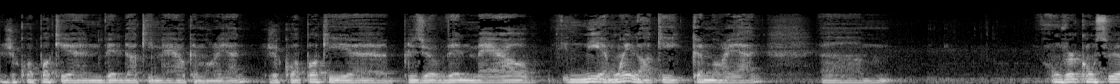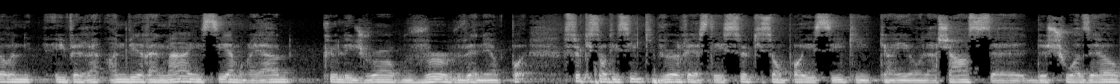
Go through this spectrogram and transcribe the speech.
je crois pas qu'il y ait une ville de hockey meilleure que Montréal. Je crois pas qu'il y ait plusieurs villes meilleures, ni à moins hockey que Montréal. Euh, on veut construire un environnement ici à Montréal que les joueurs veulent venir. Pas, ceux qui sont ici, qui veulent rester, ceux qui sont pas ici, qui, quand ils ont la chance euh, de choisir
